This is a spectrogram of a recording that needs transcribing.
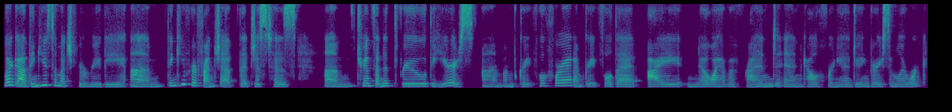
Lord God, thank you so much for Ruby. Um, thank you for friendship that just has um, transcended through the years. Um, I'm grateful for it. I'm grateful that I know I have a friend in California doing very similar work.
